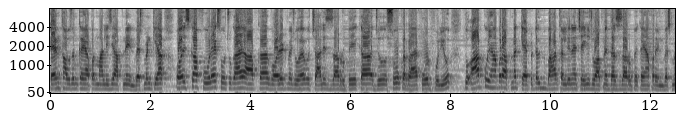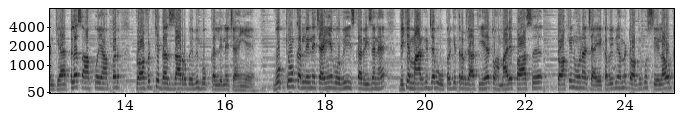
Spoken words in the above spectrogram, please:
टेन थाउज़ेंड का यहाँ पर मान लीजिए आपने इन्वेस्टमेंट किया, और इसका फोर एक्स हो चुका है, आपका वॉलेट में जो है वो चालीस हज़ार रुपए का जो शो कर रहा है पोर्टफोलियो तो आपको यहाँ पर अपना कैपिटल भी बाहर कर लेना चाहिए, जो आपने दस हज़ार रुपए का यहाँ पर इन्वेस्टमेंट किया है प्लस आपको यहाँ पर प्रॉफिट के दस हज़ार रुपए भी बुक कर लेने चाहिए। वो क्यों कर लेने चाहिए, वो भी इसका रीजन है। देखिए मार्केट जब ऊपर की तरफ़ जाती है तो हमारे पास टॉकिन होना चाहिए। कभी भी हमें टॉकिन को सेल आउट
